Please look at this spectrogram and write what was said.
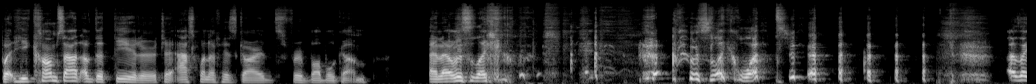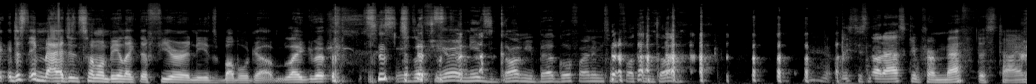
but he comes out of the theater to ask one of his guards for bubble gum, and I was like, I was like, what? I was like, just imagine someone being like, the Fuhrer needs bubble gum, like that. just- If the Fuhrer needs gum, you better go find him some fucking gum. At least he's not asking for meth this time.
